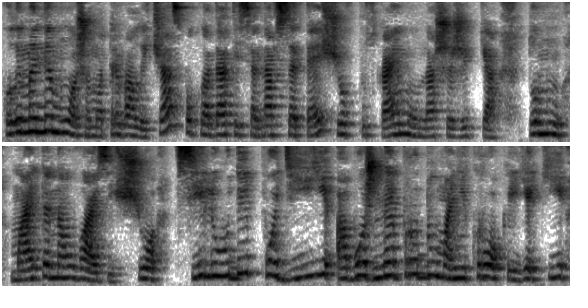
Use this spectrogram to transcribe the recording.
коли ми не можемо тривалий час покладатися на все те, що впускаємо у наше життя. Тому майте на увазі, що всі люди, події або ж непродумані кроки, які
